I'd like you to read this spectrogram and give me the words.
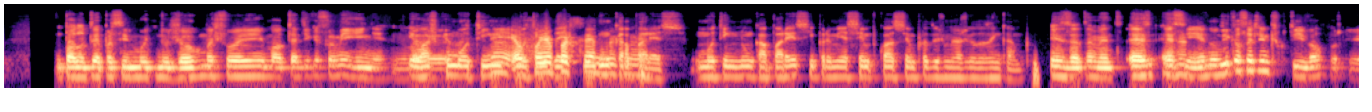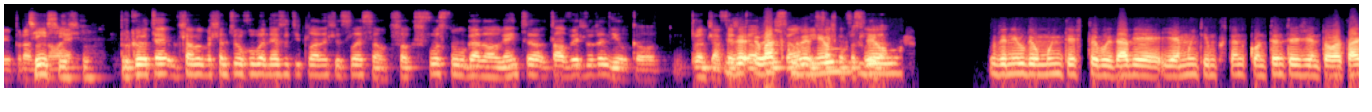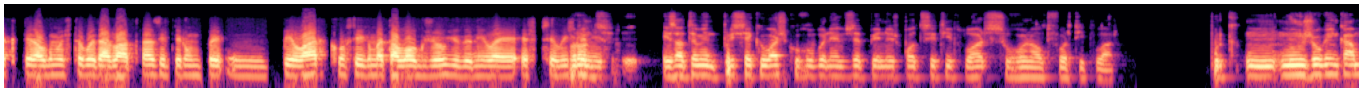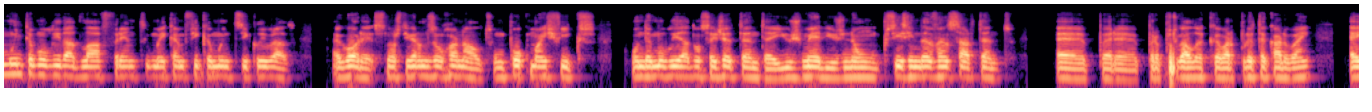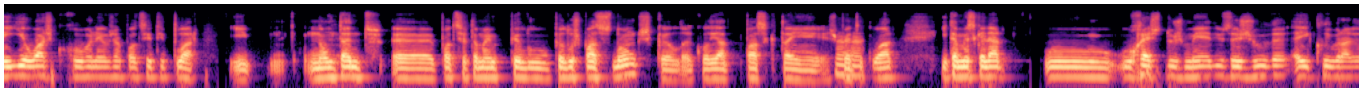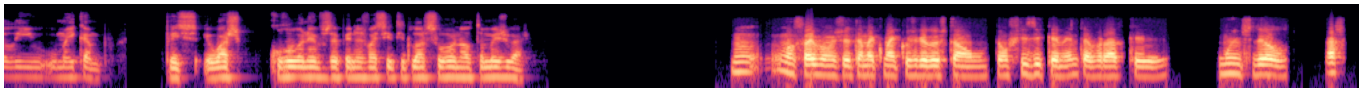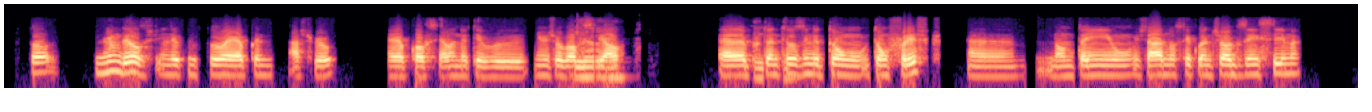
pode não ter aparecido muito no jogo, mas foi uma autêntica formiguinha. Eu acho que o Motinho, Sim, o ele Motinho foi aparecendo nunca aparece. O Motinho nunca aparece e para mim é sempre, quase sempre dos melhores jogadores em campo. Exatamente. É, é Uhum. assim, eu não digo que ele seja indiscutível, porque pronto, sim, não sim, é. sim. Porque eu até gostava bastante de ver o Ruben Neves a titular nesta seleção. Só que se fosse no lugar de alguém, ta- talvez do Danilo, que ele pronto, já fez eu, aquela eu acho que o posição e faz Danilo com facilidade. deu, o Danilo deu muita estabilidade e é, e é muito importante com tanta gente ao ataque ter alguma estabilidade lá atrás e ter um, um pilar que consiga matar logo o jogo e o Danilo é, é especialista Pronto, nisso. exatamente. Por isso é que eu acho que o Ruben Neves apenas pode ser titular se o Ronaldo for titular. Porque um- num jogo em que há muita mobilidade lá à frente, o meio campo fica muito desequilibrado. Agora, se nós tivermos um Ronaldo um pouco mais fixo, onde a mobilidade não seja tanta e os médios não precisem de avançar tanto eh, para, para Portugal acabar por atacar bem, aí eu acho que o Ruben Neves já pode ser titular. E não tanto, eh, pode ser também pelo, pelos passos longos, que a qualidade de passe que tem é espetacular, e também se calhar o, o resto dos médios ajuda a equilibrar ali o meio campo. Por isso, eu acho que o Ruben Neves apenas vai ser titular se o Ronaldo também jogar. Não, não sei, vamos ver também como é que os jogadores estão, estão fisicamente. É verdade que muitos deles, acho que só, nenhum deles ainda começou a época, acho eu, a época oficial, ainda teve nenhum jogo oficial. Uh, portanto, eles ainda estão, estão frescos, uh, não têm um, já não sei quantos jogos em cima.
